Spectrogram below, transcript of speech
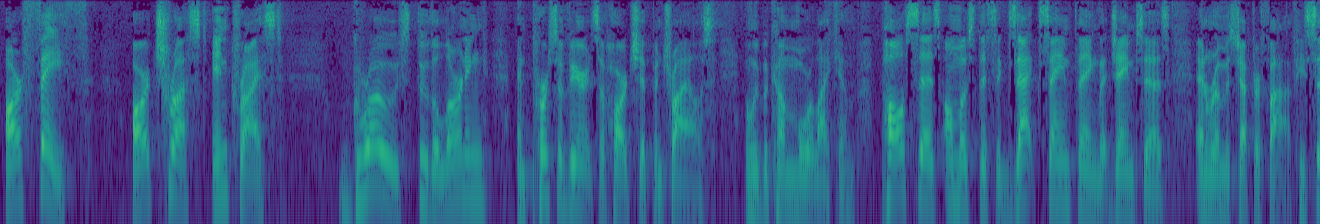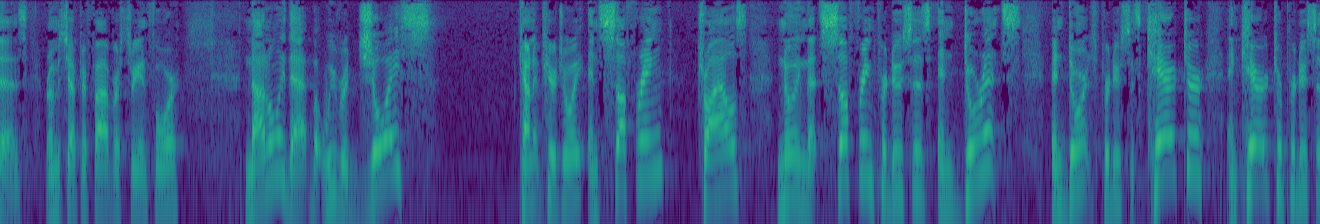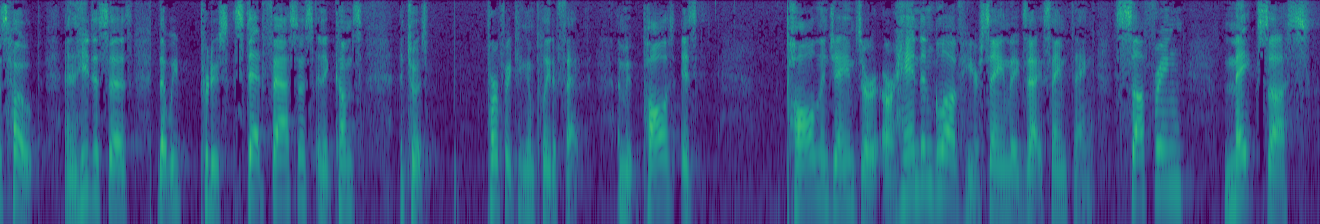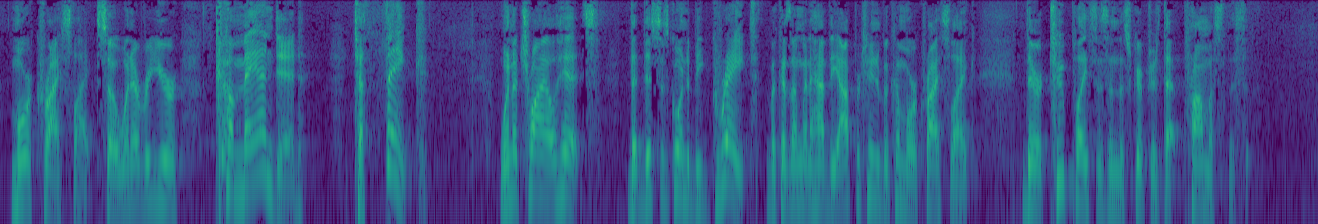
Our faith, our trust in Christ grows through the learning and perseverance of hardship and trials, and we become more like him. Paul says almost this exact same thing that James says in Romans chapter 5. He says, Romans chapter 5, verse 3 and 4, not only that, but we rejoice, count it pure joy, in suffering, trials, knowing that suffering produces endurance, endurance produces character, and character produces hope. And he just says that we produce steadfastness, and it comes into its perfect and complete effect. I mean, Paul is Paul and James are, are hand in glove here, saying the exact same thing. Suffering makes us more Christ-like. So whenever you're commanded to think when a trial hits that this is going to be great because I'm going to have the opportunity to become more Christ-like, there are two places in the scriptures that promise this.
